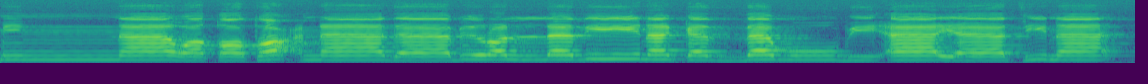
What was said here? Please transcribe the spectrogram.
منا وقطعنا دابر الذين كذبوا بآياتنا. وقطعنا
